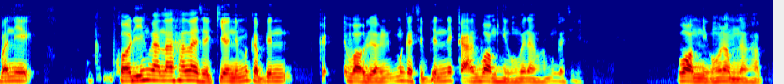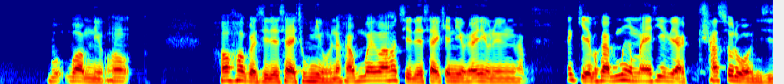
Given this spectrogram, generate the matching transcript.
บัดนี้ข้อดีของการหัดไล่สกิลนี่มันก็เป็นเว้าเรื่องมันก็สิเป็นในการวอร์มนิ้วไปนำครับ มันก็สิวอร์มนิ้วเรานำนะครับวอร์มนิ้วเราเราเราก็สิได้ใช้ทุกนิ้วนะครับบ่แม่ว่าเราสิได้ใช้แค่นิ้วใดนิ้วหนึ่งครับสังเกตบ่ครับมือใหม่ที่อยากหัดโซโลนี่สิ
